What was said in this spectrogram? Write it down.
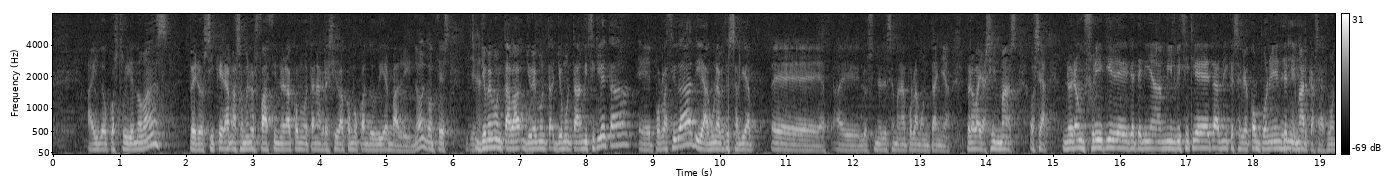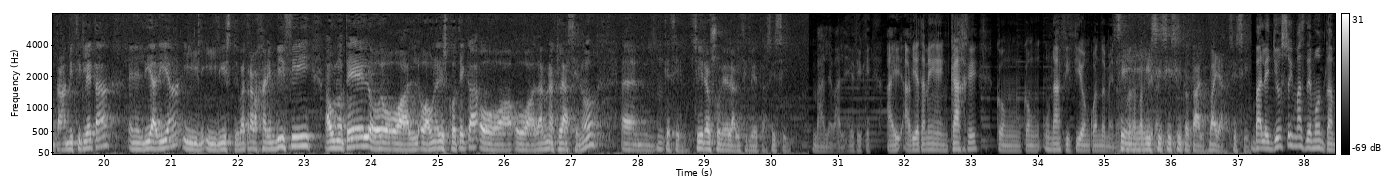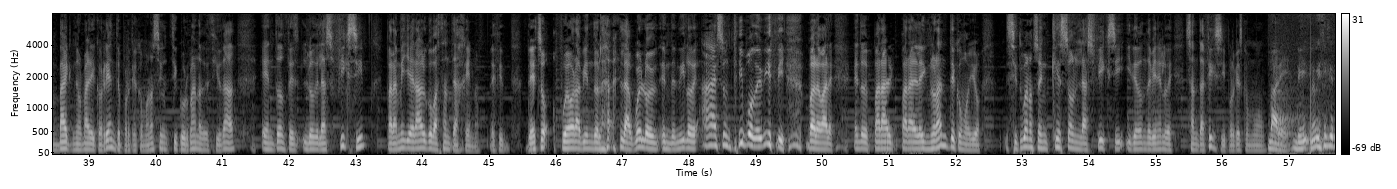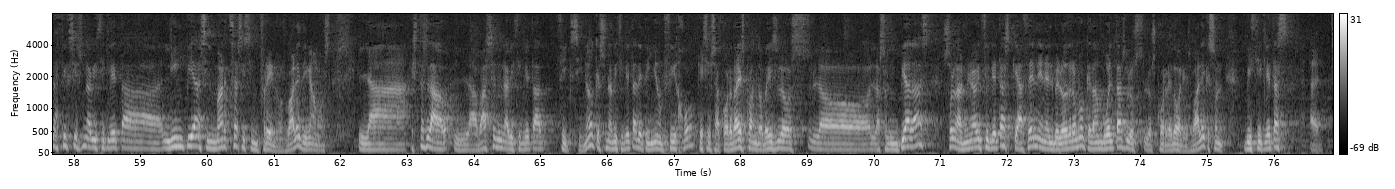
ha ido construyendo más, pero sí que era más o menos fácil, no era como tan agresiva como cuando vivía en Madrid, ¿no? Entonces, yo me montaba, yo me monta- yo montaba en bicicleta eh, por la ciudad y algunas veces salía eh, eh, los fines de semana por la montaña. Pero vaya, sin más. O sea, no era un friki de que tenía mil bicicletas, ni que sabía componentes, ni marcas. O sea, montaba en bicicleta en el día a día y, y listo. Iba a trabajar en bici, a un hotel o, o al- o a una discoteca o a, o a dar una clase, ¿no? Eh, qué decir, sí era usuario de la bicicleta, sí, sí. Vale, vale. Es decir, que hay- había también encaje con, con una afición, cuando menos. Sí, sí, sí, sí, total. Vaya, sí, sí. Vale, yo soy más de mountain bike normal y corriente, porque como no soy un chico urbano de ciudad, entonces lo de las fixie para mí ya era algo bastante ajeno. Es decir, de hecho, fue ahora viendo la, la web, lo entendí lo de, ah, es un tipo de bici. Vale, vale. Entonces, para, el- para el ignorante como yo, sitúanos en qué son las fixie y de dónde viene lo de Santa Fixie, porque es como... Vale, una bicicleta fixie es una bicicleta limpia, sin marchas y sin frenos, ¿vale? Digamos, la- esta es la, la base de una bicicleta fixie, ¿no? Que es una bicicleta de piñón fijo, que si os acordáis cuando veis los, lo- las Olimpiadas, son las mismas bicicletas que hacen en el velódromo que dan vueltas los, los corredores, ¿vale? Que son bicicletas...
